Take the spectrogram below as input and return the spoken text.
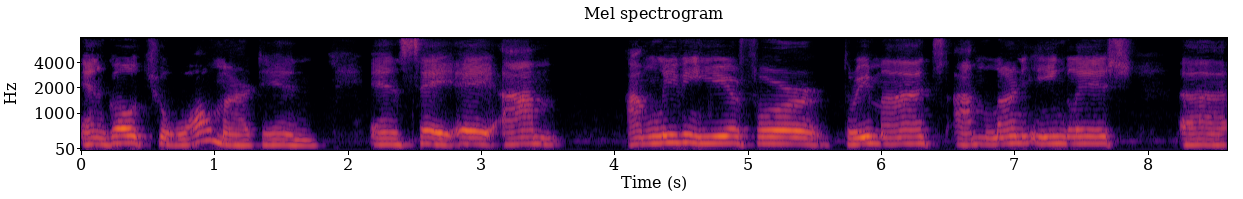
and go to Walmart and, and say, hey, I'm, I'm living here for three months. I'm learning English. Uh,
